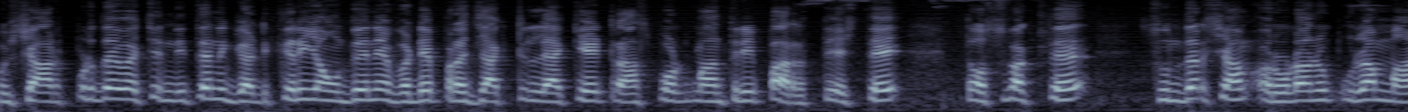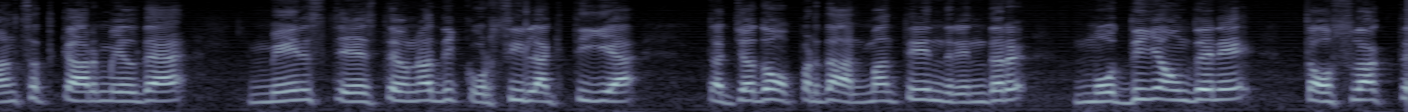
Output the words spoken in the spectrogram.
ਹੁਸ਼ਿਆਰਪੁਰ ਦੇ ਵਿੱਚ ਨਿਤਿਨ ਗਡਕਰੀ ਆਉਂਦੇ ਨੇ ਵੱਡੇ ਪ੍ਰੋਜੈਕਟ ਲੈ ਕੇ ਟਰਾਂਸਪੋਰਟ ਮੰਤਰੀ ਭਾਰਤ ਦੇਸ਼ ਤੇ, ਤਾਂ ਉਸ ਵਕਤ ਸੁੰਦਰ ਸ਼ਾਮ ਅਰੋੜਾ ਨੂੰ ਪੂਰਾ ਮਾਨ ਸਤਿਕਾਰ ਮਿਲਦਾ ਹੈ। ਮੇਨ ਸਟੇਜ ਤੇ ਉਹਨਾਂ ਦੀ ਕੁਰਸੀ ਲੱਗਦੀ ਹੈ। ਤਾਂ ਜਦੋਂ ਪ੍ਰਧਾਨ ਮੰਤਰੀ ਨਰਿੰਦਰ ਮੋਦੀ ਆਉਂਦੇ ਨੇ, ਤਾਂ ਉਸ ਵਕਤ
